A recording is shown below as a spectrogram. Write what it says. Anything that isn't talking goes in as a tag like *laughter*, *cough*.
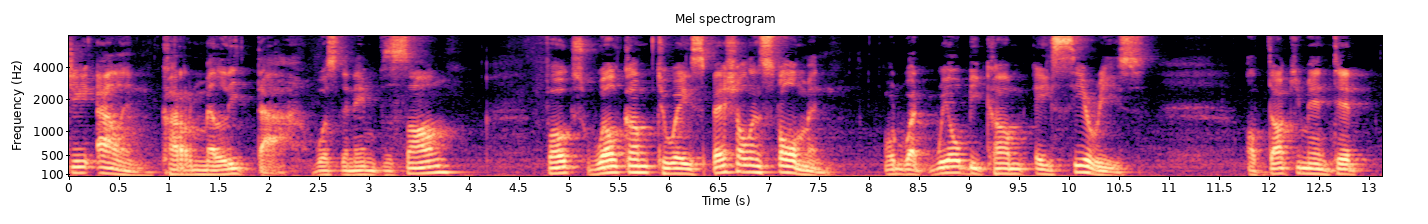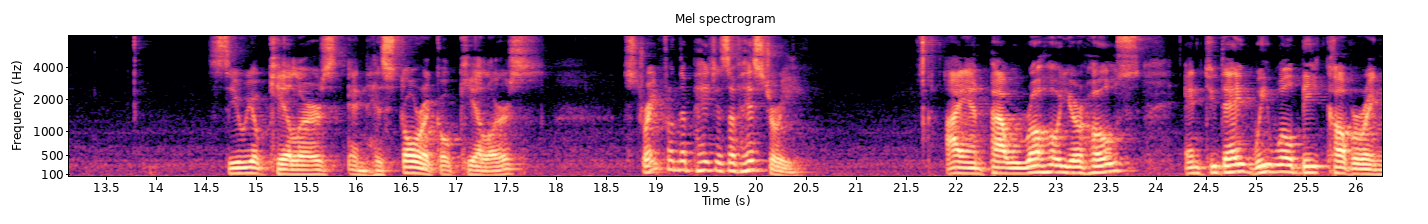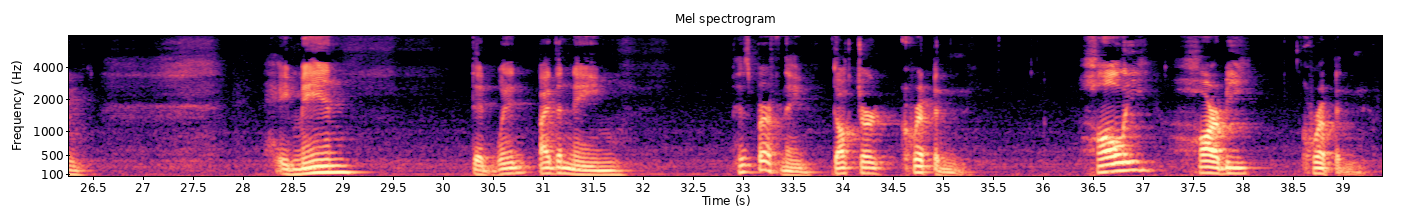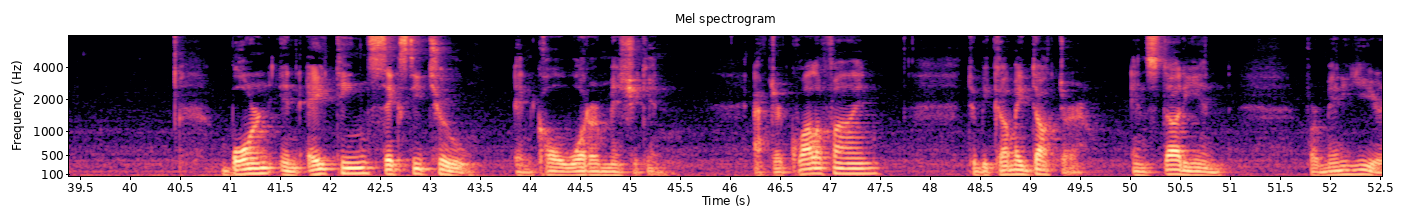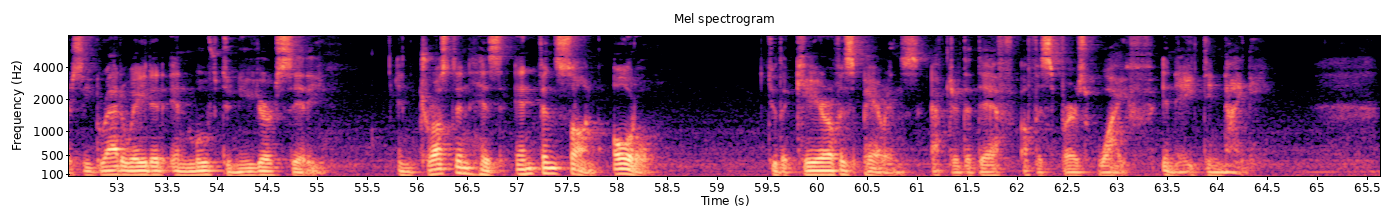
Gigi Allen, Carmelita was the name of the song. Folks, welcome to a special installment on what will become a series of documented serial killers and historical killers straight from the pages of history. I am Pau Rojo, your host, and today we will be covering a man that went by the name, his birth name, Dr. Crippen. Hawley Harvey Crippen. Born in 1862 in Coldwater, Michigan. After qualifying to become a doctor and studying for many years, he graduated and moved to New York City, entrusting his infant son, Otto, to the care of his parents after the death of his first wife in 1890.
